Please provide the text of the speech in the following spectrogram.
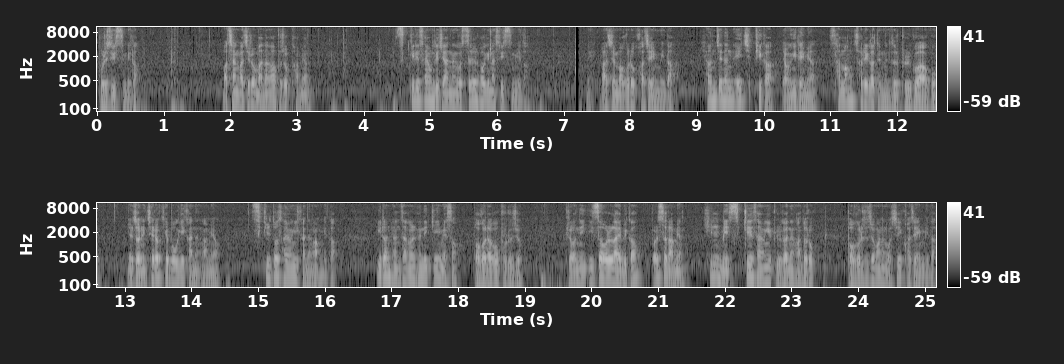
보실 수 있습니다. 마찬가지로 mana가 부족하면 스킬이 사용되지 않는 것을 확인할 수 있습니다. 네, 마지막으로 과제입니다. 현재는 HP가 0이 되면 사망 처리가 되는데도 불구하고 여전히 체력 회복이 가능하며 스킬도 사용이 가능합니다. 이런 현상을 흔히 게임에서 버그라고 부르죠. 그러니 alive가 false라면 heal 및 스킬 사용이 불가능하도록 버그를 수정하는 것이 과제입니다.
